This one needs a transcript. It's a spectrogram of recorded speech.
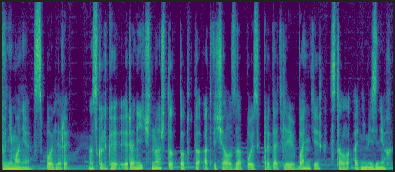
Внимание, спойлеры. Насколько иронично, что тот, кто отвечал за поиск предателей в банде, стал одним из них.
